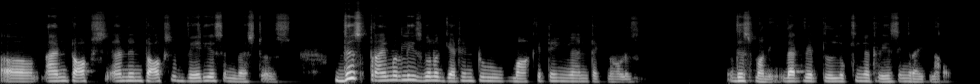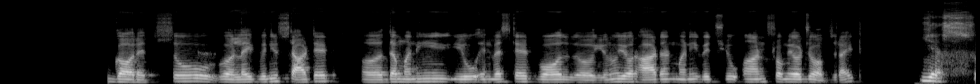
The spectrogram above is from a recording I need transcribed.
uh, and talks and in talks with various investors. This primarily is going to get into marketing and technology. This money that we're looking at raising right now. Got it. So, uh, like when you started, uh, the money you invested was, uh, you know, your hard-earned money which you earned from your jobs, right? Yes,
